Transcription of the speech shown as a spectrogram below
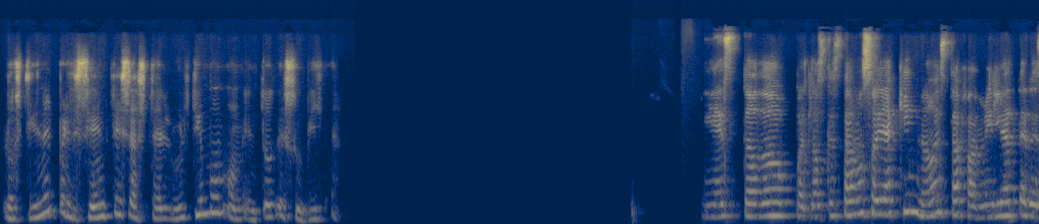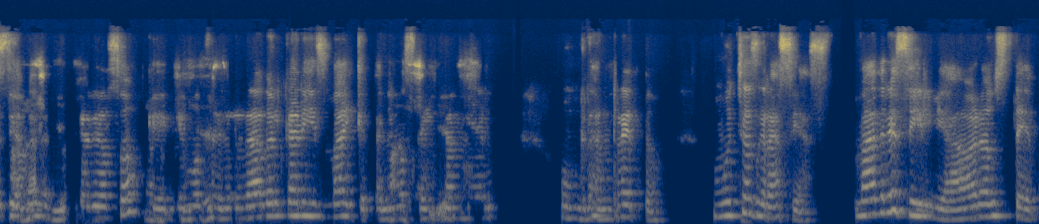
los tiene presentes hasta el último momento de su vida. Y es todo, pues los que estamos hoy aquí, ¿no? Esta familia teresiana de que, que hemos heredado el carisma y que tenemos ahí también un gran reto. Muchas gracias. Madre Silvia, ahora usted.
